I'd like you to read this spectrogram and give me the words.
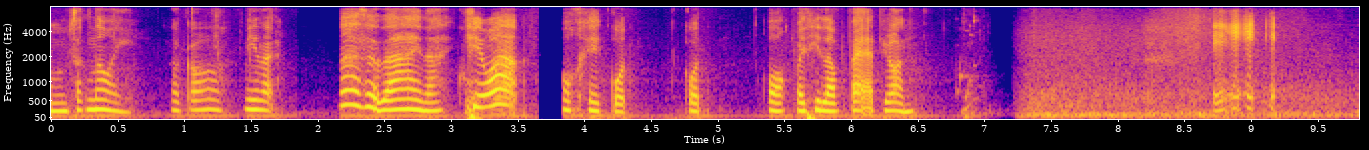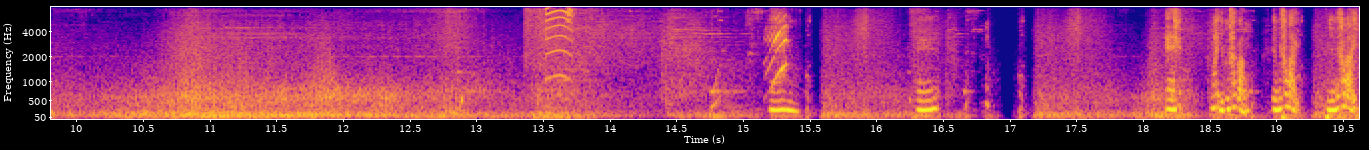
มสักหน่อย แล้วก็นี่แหละ น่าจะได้นะ คิดว่า โอเคกดกดออกไปทีละแปดก่อนเอ๊ะเอ๊ะเอ๊ะอืมเอ๊ะเอ๊ะไม่ถึงเท่าไหร่ถึงเท่าไหร่ถึงเท่าไหร่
